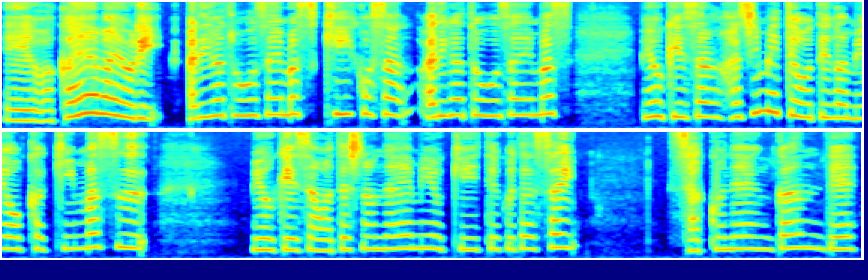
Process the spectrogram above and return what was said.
えー、和歌山より、ありがとうございます。きいこさん、ありがとうございます。みょうけいさん、初めてお手紙を書きます。みょうけいさん、私の悩みを聞いてください。昨年、がんで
